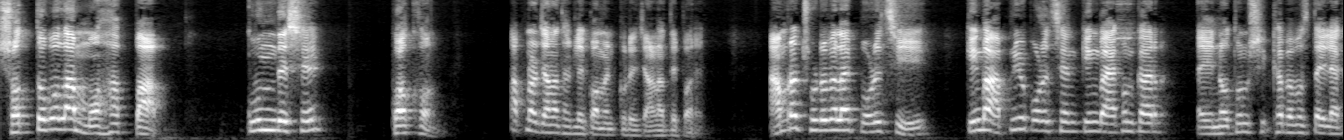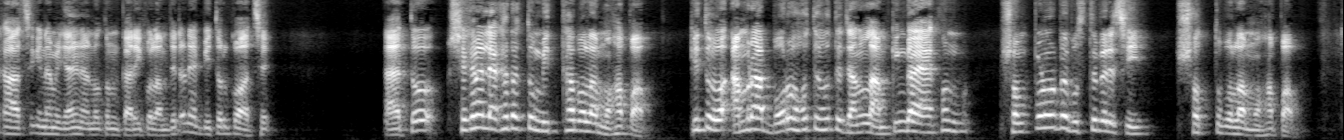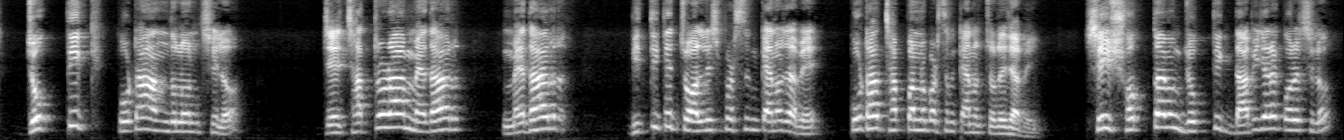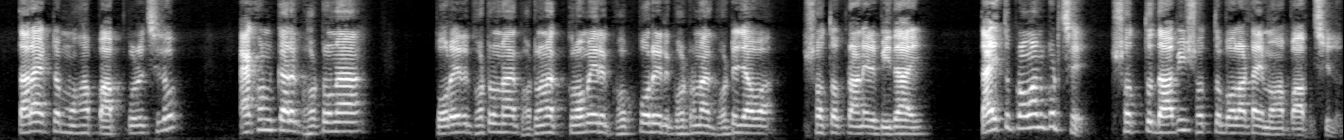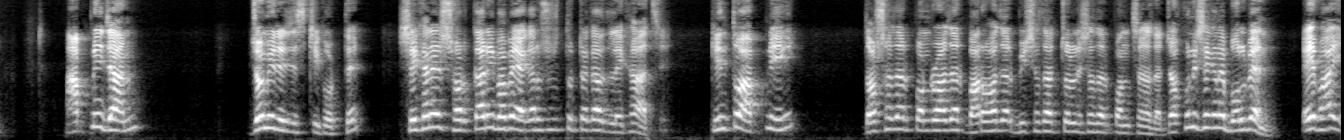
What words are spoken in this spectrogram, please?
সত্য বলা মহাপাপ কোন দেশে, কখন? আপনার জানা থাকলে কমেন্ট করে জানাতে পারেন। আমরা ছোটবেলায় পড়েছি, কিংবা আপনিও পড়েছেন, কিংবা এখনকার এই নতুন শিক্ষা ব্যবস্থায় লেখা আছে কিনা আমি জানি না, নতুন কারিকুলাম যেটা নিয়ে বিতর্ক আছে। তো সেখানে লেখা থাকতো মিথ্যা বলা মহাপাপ। কিন্তু আমরা বড় হতে হতে জানলাম, কিংবা এখন সম্পূর্ণরূপে বুঝতে পেরেছি সত্য বলা মহাপাপ। যৌক্তিক কোটা আন্দোলন ছিল যে ছাত্ররা মেধার মেধার ভিত্তিতে চুয়াল্লিশ পার্সেন্ট কেন যাবে কোঠা ছাপ্পান্ন পার্সেন্ট কেন চলে যাবে, সেই সত্য এবং যৌক্তিক দাবি যারা করেছিল, তারা একটা মহা পাপ করেছিল। এখনকার ঘটনা, পরের ঘটনা, ঘটনাক্রমের পরের ঘটনা ঘটে যাওয়া, শত প্রাণের বিদায়, তাই তো প্রমাণ করছে, সত্য দাবি, সত্য বলাটাই মহাপাপ ছিল। আপনি যান জমি রেজিস্ট্রি করতে। সেখানে সরকারিভাবে এগারোশো সত্তর টাকা লেখা আছে। কিন্তু আপনি দশ হাজার, পনেরো হাজার, বারো হাজার, বিশ হাজার, চল্লিশ হাজার, পঞ্চাশ হাজার, যখনই সেখানে বলবেন এ ভাই,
